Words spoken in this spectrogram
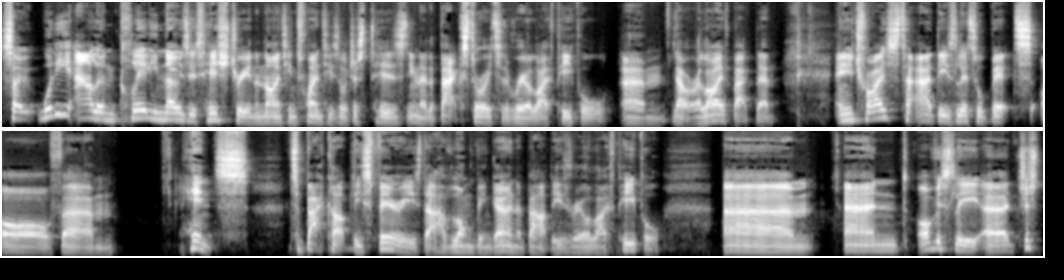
So Woody Allen clearly knows his history in the 1920s, or just his, you know, the backstory to the real life people um, that were alive back then. And he tries to add these little bits of um, hints to back up these theories that have long been going about these real life people. Um, and obviously, uh, just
